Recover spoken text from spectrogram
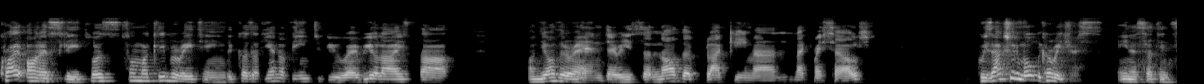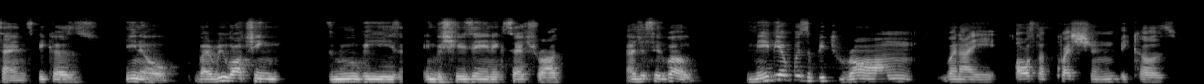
quite honestly, it was somewhat liberating because at the end of the interview, I realized that on the other end, there is another black gay man like myself who is actually more courageous in a certain sense because, you know, by rewatching the movies in which he's in, etc., I just said, well, maybe I was a bit wrong when I asked that question because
